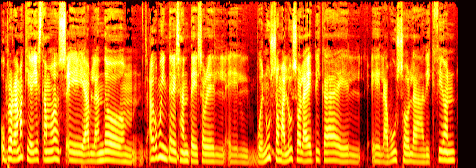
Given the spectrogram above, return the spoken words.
un programa que hoy estamos eh, hablando mm, algo muy interesante sobre el, buen uso, mal uso, la ética, el, el abuso, la adicción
